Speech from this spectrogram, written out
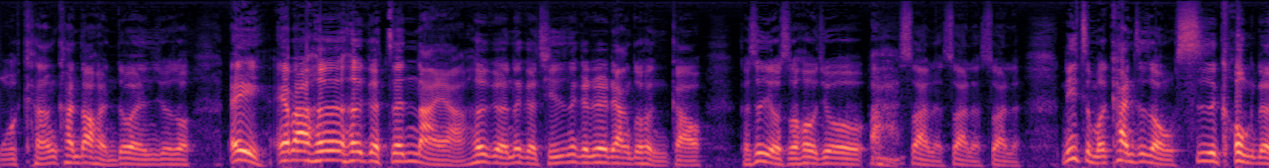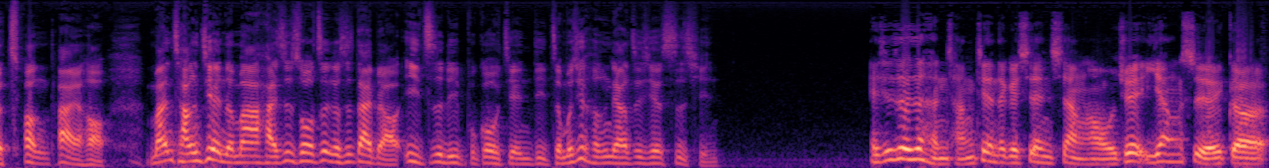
我可能看到很多人就说，哎、要不要喝喝个真奶啊？喝个那个，其实那个热量都很高。可是有时候就啊，算了算了算了。你怎么看这种失控的状态哈？蛮常见的吗？还是说这个是代表意志力不够坚定？怎么去衡量这些事情？哎、欸，其实这是很常见的一个现象哈。我觉得一样是有一个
